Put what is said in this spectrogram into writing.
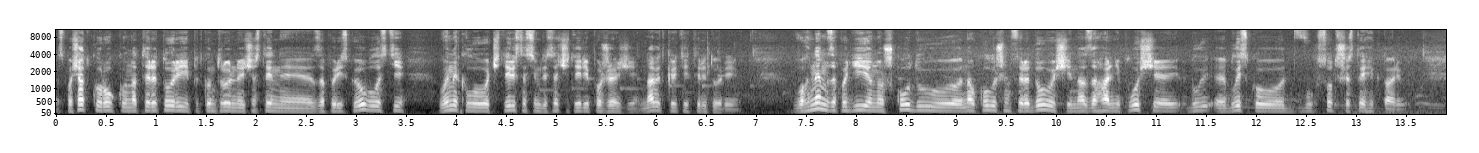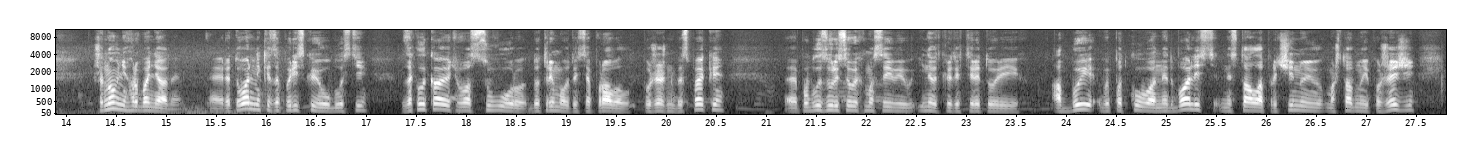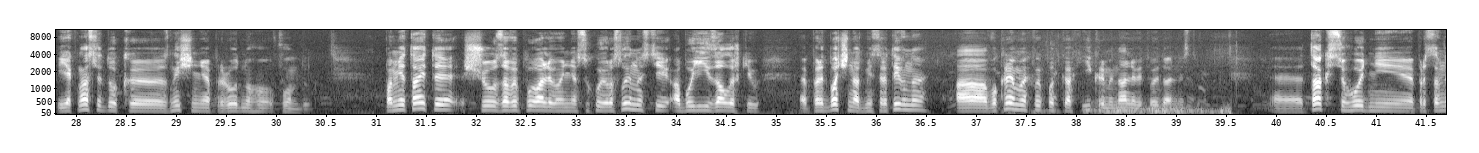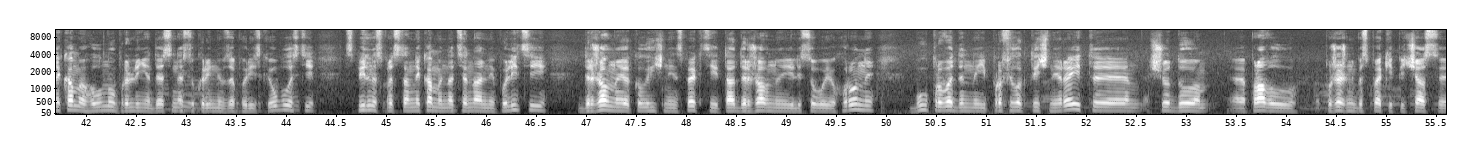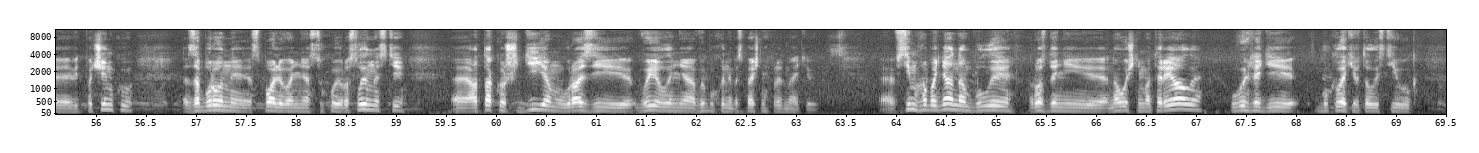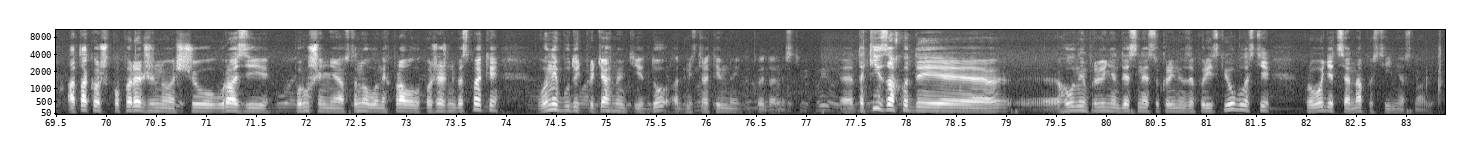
З початку року на території підконтрольної частини Запорізької області виникло 474 пожежі на відкритій території. Вогнем заподіяно шкоду навколишньому середовищі на загальній площі е, близько 206 гектарів. Шановні громадяни, е, рятувальники Запорізької області закликають вас суворо дотримуватися правил пожежної безпеки е, поблизу лісових масивів і на відкритих територіях, аби випадкова недбалість не стала причиною масштабної пожежі і як наслідок е, знищення природного фонду. Пам'ятайте, що за випалювання сухої рослинності або її залишків е, передбачена адміністративна, а в окремих випадках і кримінальна відповідальність. Е, Так, сьогодні представниками головного управління ДСНС України в Запорізькій області спільно з представниками Національної поліції, Державної екологічної інспекції та Державної лісової охорони був проведений профілактичний рейд е, щодо е, правил пожежної безпеки під час відпочинку, заборони спалювання сухої рослинності, а також діям у разі виявлення вибухонебезпечних предметів. Всім громадянам були роздані наочні матеріали у вигляді буклетів та листівок, а також попереджено, що у разі порушення встановлених правил пожежної безпеки вони будуть притягнуті до адміністративної відповідальності. Е, Такі заходи е, головним управлінням ДСНС України в Запорізькій області проводяться на постійній основі.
